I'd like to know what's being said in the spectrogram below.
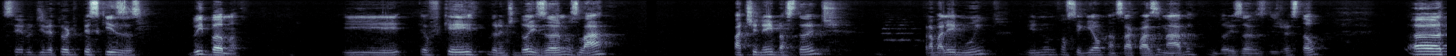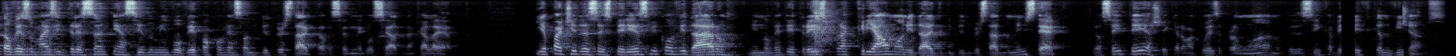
ser o diretor de pesquisas do IBAMA. E eu fiquei durante dois anos lá, patinei bastante, trabalhei muito e não consegui alcançar quase nada em dois anos de gestão. Uh, talvez o mais interessante tenha sido me envolver com a Convenção de Biodiversidade, que estava sendo negociado naquela época. E a partir dessa experiência me convidaram, em 93, para criar uma unidade de biodiversidade no Ministério. Eu aceitei, achei que era uma coisa para um ano, coisa assim, acabei ficando 20 anos.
